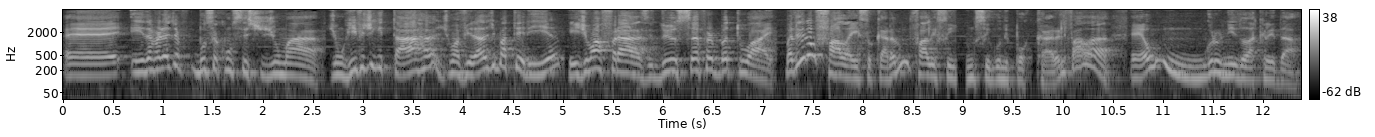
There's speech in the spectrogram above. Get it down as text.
é, e na verdade a música consiste de uma de um riff de guitarra, de uma virada de bateria e de uma frase, Do you suffer but why? Mas ele não fala isso, cara, não fala isso em um segundo e pouco, cara. Ele fala, é um grunhido lá que ele dá.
